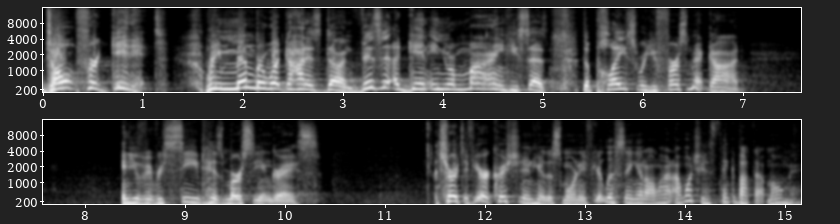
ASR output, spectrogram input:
Don't forget it. Remember what God has done. Visit again in your mind, he says, the place where you first met God and you've received his mercy and grace. Church, if you're a Christian in here this morning, if you're listening in online, I want you to think about that moment.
